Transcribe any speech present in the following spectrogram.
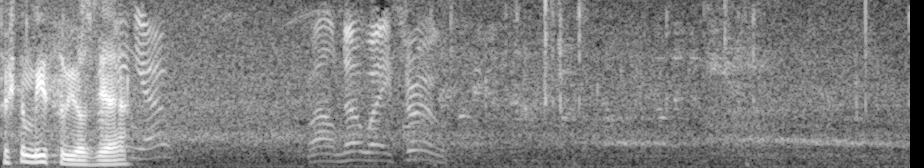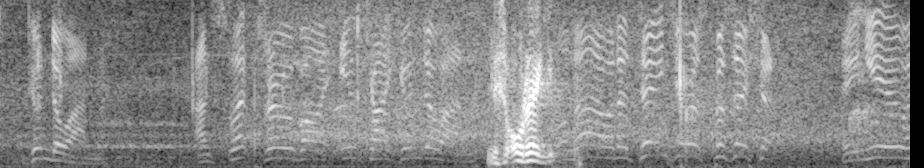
Sıçtım iyi sıvıyoruz ya. İşte oraya git. Now in a dangerous position. He knew he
